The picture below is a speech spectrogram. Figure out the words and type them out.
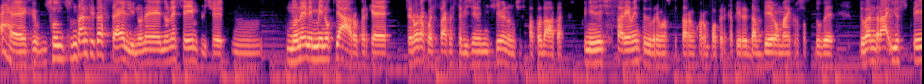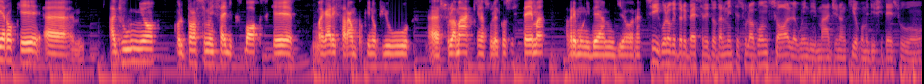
eh, sono son tanti tasselli, non è, non è semplice, mm, non è nemmeno chiaro perché per ora questa, questa, visione d'insieme non ci è stata data, quindi necessariamente dovremo aspettare ancora un po' per capire davvero Microsoft dove, dove andrà. Io spero che eh, a giugno, col prossimo Inside Xbox, che magari sarà un pochino più eh, sulla macchina, sull'ecosistema, avremo un'idea migliore. Sì, quello che dovrebbe essere totalmente sulla console, quindi immagino anch'io, come dici te, su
